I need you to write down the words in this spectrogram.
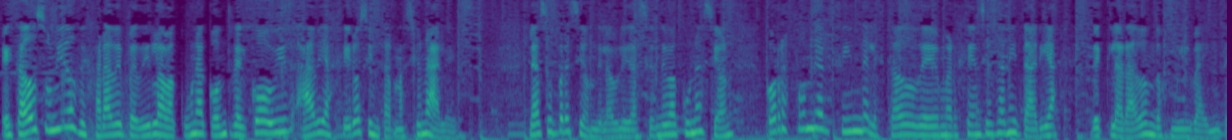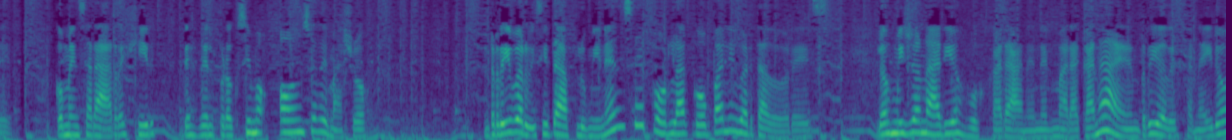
Estados Unidos dejará de pedir la vacuna contra el COVID a viajeros internacionales. La supresión de la obligación de vacunación corresponde al fin del estado de emergencia sanitaria declarado en 2020. Comenzará a regir desde el próximo 11 de mayo. River visita a Fluminense por la Copa Libertadores. Los millonarios buscarán en el Maracaná, en Río de Janeiro,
